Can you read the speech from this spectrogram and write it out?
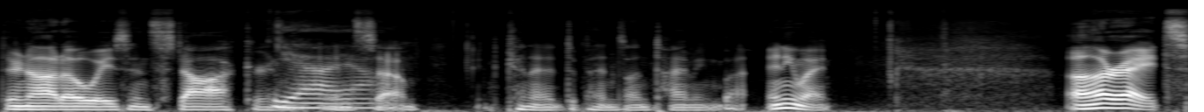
they're not always in stock, or, Yeah, and yeah. so it kind of depends on timing. But anyway, all right.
